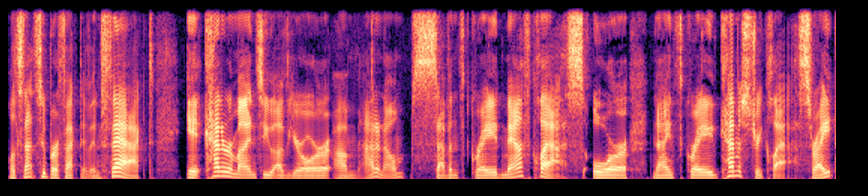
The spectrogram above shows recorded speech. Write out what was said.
Well, it's not super effective. In fact, it kind of reminds you of your, um, I don't know, seventh grade math class or ninth grade chemistry class, right?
